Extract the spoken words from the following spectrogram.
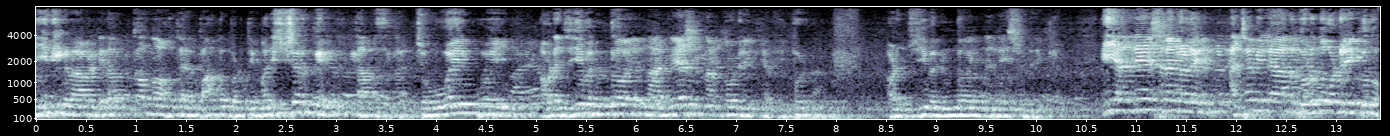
രീതികളാവട്ടെ ഇതൊക്കെ അള്ളാഹു തല പാകപ്പെടുത്തി മനുഷ്യർക്ക് താമസിക്കാൻ ചൊവ്വയിൽ പോയി അവിടെ ജീവനുണ്ടോ എന്ന് അന്വേഷണം നടന്നുകൊണ്ടിരിക്കുകയാണ് ഇപ്പോഴും. അവിടെ ജീവനുണ്ടോ എന്ന് അന്വേഷിച്ചുകൊണ്ടിരിക്കുക ഈ അന്വേഷണങ്ങളെ അറ്റമില്ലാതെ തുറന്നുകൊണ്ടിരിക്കുന്നു.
